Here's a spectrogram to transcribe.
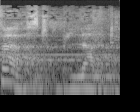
First blood.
